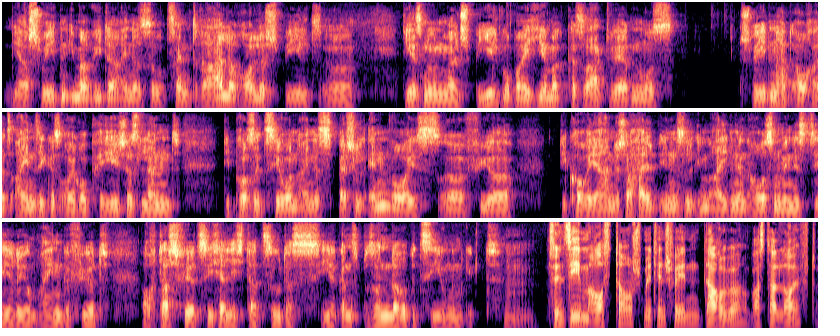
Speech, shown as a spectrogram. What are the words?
ja Schweden immer wieder eine so zentrale Rolle spielt, die es nun mal spielt, wobei hier gesagt werden muss, Schweden hat auch als einziges europäisches Land die Position eines Special Envoys äh, für die koreanische Halbinsel im eigenen Außenministerium eingeführt. Auch das führt sicherlich dazu, dass es hier ganz besondere Beziehungen gibt. Hm. Sind Sie im Austausch mit den Schweden darüber, was da läuft?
